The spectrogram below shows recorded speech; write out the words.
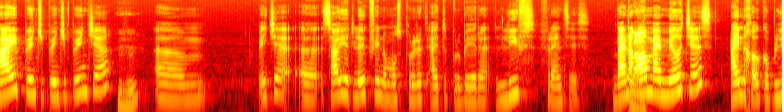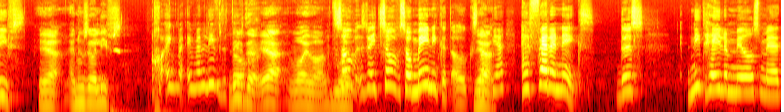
hi, puntje, puntje, puntje. Mhm. Ehm, weet je, eh, zou je het leuk vinden om ons product uit te proberen? Liefs, Francis. Bijna Klaar. al mijn mailtjes eindigen ook op liefs. Ja, en hoezo liefst? Goh, ik ben, ik ben liefde, toch? Liefde, ja, mooi man. Zo, weet, je, zo, zo meen ik het ook, snap Ja. je? En verder niks. Dus niet hele mails met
